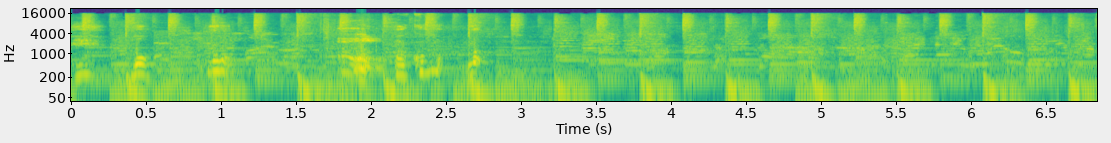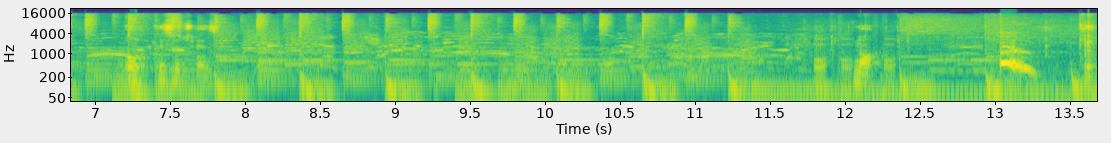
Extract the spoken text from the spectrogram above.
Eh, no, no! Ma come? Che è successo? No. Che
